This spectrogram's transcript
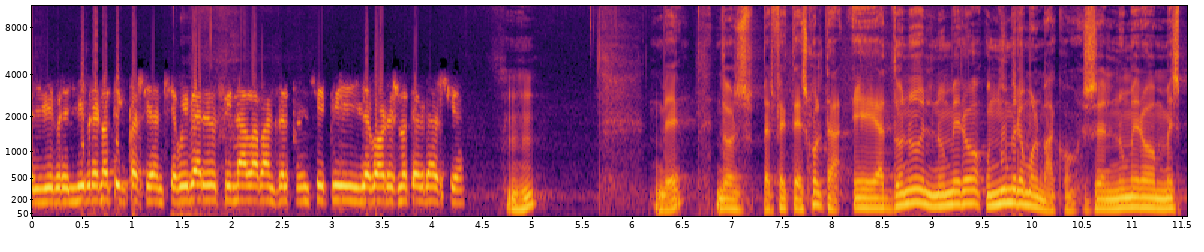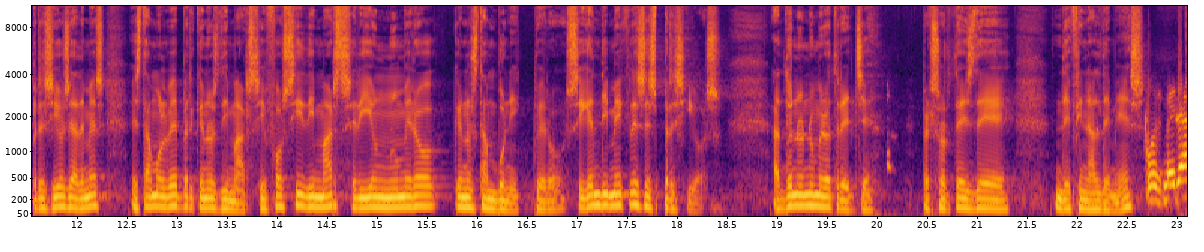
el llibre. El llibre no tinc paciència. Vull veure el final abans del principi i llavors no té gràcia. Uh -huh. Bé, doncs perfecte. Escolta, eh, et dono el número, un número molt maco. És el número més preciós i, a més, està molt bé perquè no és dimarts. Si fossi dimarts seria un número que no és tan bonic, però siguent dimecres és preciós. Et dono el número 13 per sorteig de, de final de mes. Doncs pues mira,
